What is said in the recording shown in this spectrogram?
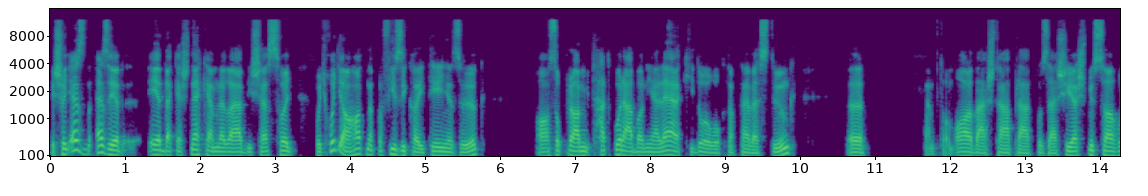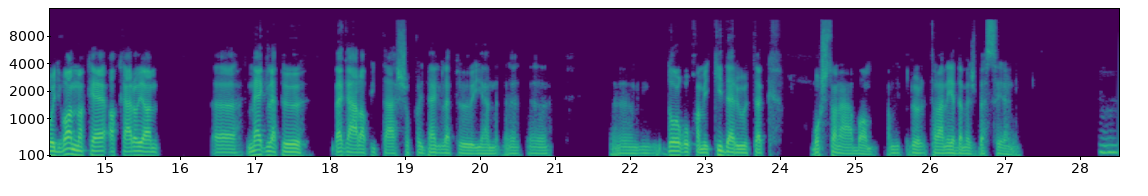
És hogy ez, ezért érdekes nekem legalábbis ez, hogy, hogy hogyan hatnak a fizikai tényezők azokra, amit hát korábban ilyen lelki dolgoknak neveztünk, nem tudom, alvás, táplálkozás, ilyesmi, szóval, hogy vannak-e akár olyan meglepő megállapítások, vagy meglepő ilyen dolgok, amik kiderültek mostanában, amiről talán érdemes beszélni. Mm.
